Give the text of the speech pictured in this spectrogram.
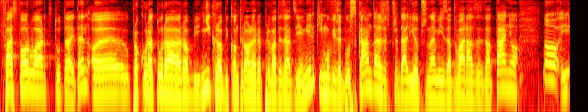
Fast forward, tutaj ten, e, prokuratura robi, NIK robi kontrolę reprywatyzacji Emilki, mówi, że był skandal, że sprzedali ją przynajmniej za dwa razy za tanio. No i e,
